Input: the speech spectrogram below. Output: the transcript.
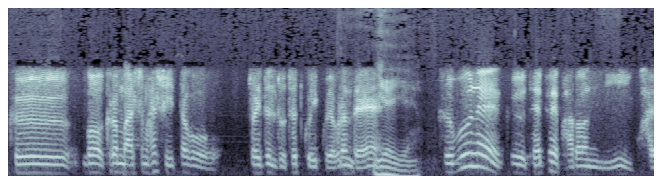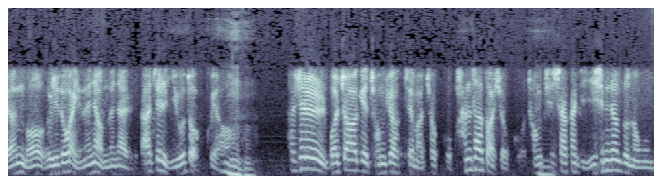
그 뭐 그런 말씀할 수 있다고 저희들도 듣고 있고요. 그런데 예, 예. 그분의 그 대표의 발언이 과연 뭐 의도가 있느냐 없느냐 따질 이유도 없고요. 음, 사실 멀쩡하게 정규 학제 마쳤고 판사도 하셨고 정치 시작한 지 20년도 넘으면요.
